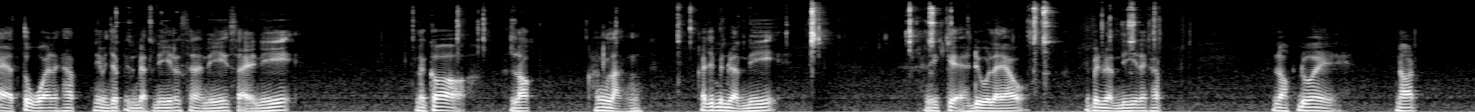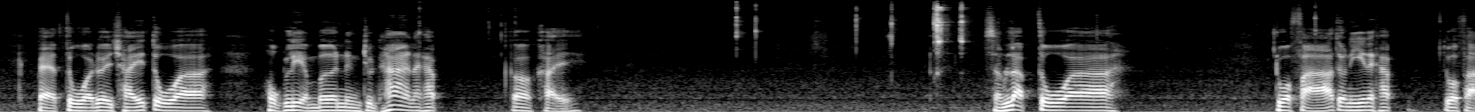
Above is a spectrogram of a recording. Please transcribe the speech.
8 ตัวนะครับ นี่มันจะเป็นแบบนี้ลักษณะนี้ใส่นี้ แล้วก็ล็อกข้างหลัง ก็จะเป็นแบบนี้ อันนี้แกะดูแล้ว จะเป็นแบบนี้นะครับ ล็อกด้วยน็อต8 ตัวด้วยใช้ตัวหกเหลี่ยมเบอร์ 1.5 นะครับ ก็ไขสำหรับตัวตัวฝาตัวนี้นะครับ ตัวฝา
